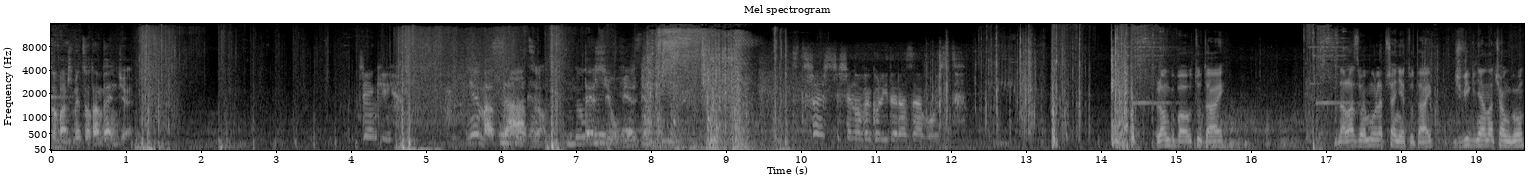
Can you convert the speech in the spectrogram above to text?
Zobaczmy, co tam będzie. Dzięki. Nie ma za co. Też się uwielbiam. Strzeżcie się nowego lidera zabójstw. Longbow tutaj. Znalazłem ulepszenie tutaj. Dźwignia na ciągu.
